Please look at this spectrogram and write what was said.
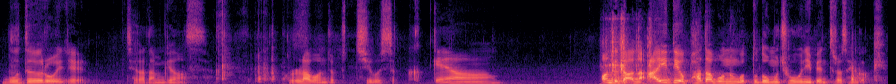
무드로 이제 제가 남겨놨어요. 콜라 먼저 붙이고 시작할게요. 아, 근데 나는 아이디어 받아보는 것도 너무 좋은 이벤트라 생각해.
